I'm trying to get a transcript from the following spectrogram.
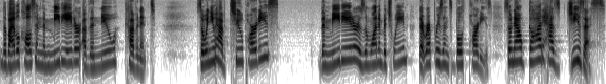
The Bible calls him the mediator of the new covenant. So when you have two parties, the mediator is the one in between that represents both parties. So now God has Jesus.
